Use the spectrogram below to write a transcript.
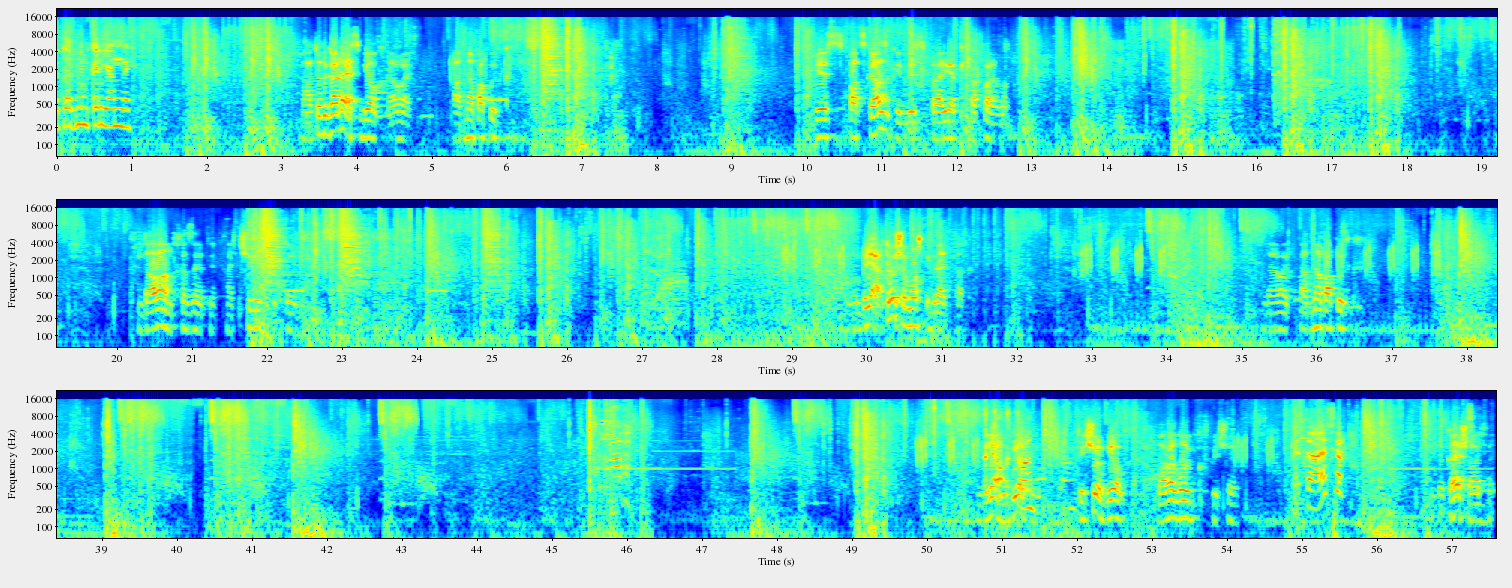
Это админ кальянный. А ты догадайся, Белка, давай. Одна попытка. Без подсказок и без проверки профайла. Да ладно, хз ты. Очевидно, кто это. Бля, кто еще может играть так? Давай, одна попытка. Бля, ну белка. Ты чё, белка? Давай логику включай. Это Асер? Какая шафер?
